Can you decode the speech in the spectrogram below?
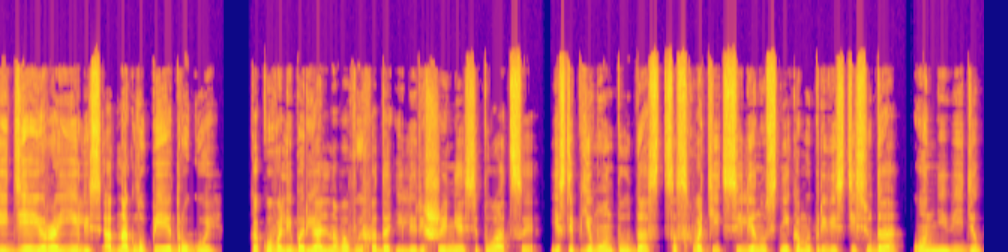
Идеи роились одна глупее другой. Какого-либо реального выхода или решения ситуации, если Пьемонту удастся схватить Селену с Ником и привести сюда, он не видел.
